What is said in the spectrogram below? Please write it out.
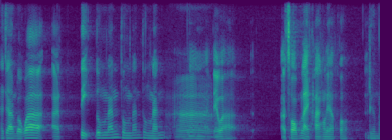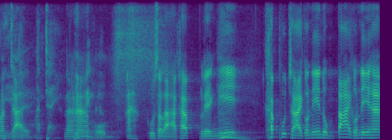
อาจารย์บอกว่าอะติตรงนั้นตรงนั้นตรงนั้นอ่า อ่าแต่ว่าอะซ้อมหลายครั้งแล้วก็เริ่มมั่นใจมั่นใจนะนิดฮะหนึ่งผมอะครูสลาครับ เพลงนี้ครับผู้ชายคนนี้หนุ่มใต้คนนี้ฮะ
